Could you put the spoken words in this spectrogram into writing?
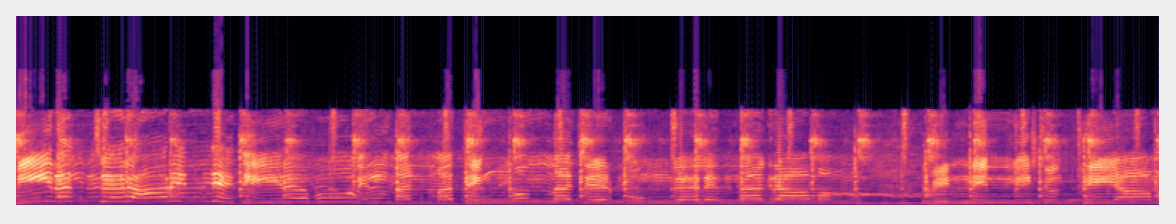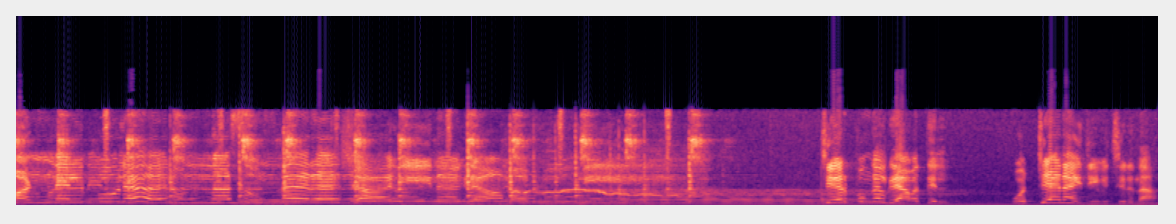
മീനച്ചരാറിന്റെ തീരഭൂവിൽ നന്മ തെങ്ങുന്ന ചേർപ്പുങ്കൽ എന്ന ഗ്രാമം. വിണ്ണിൻ വിശുദ്ധിയ മണ്ണിൽ പുലരുന്ന സുന്ദര ശാലീന ഗ്രാമഭൂമി. ചേർപ്പുങ്കൽ ഗ്രാമത്തിൽ ഒറ്റയനായി ജീവിച്ചിരുന്ന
